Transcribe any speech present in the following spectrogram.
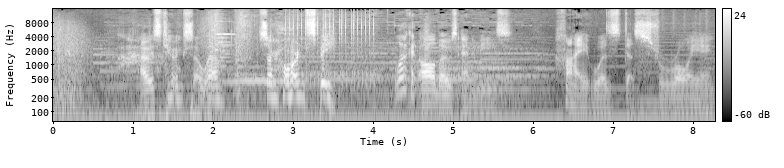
I was doing so well. Sir Hornsby! Look at all those enemies. I was destroying.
